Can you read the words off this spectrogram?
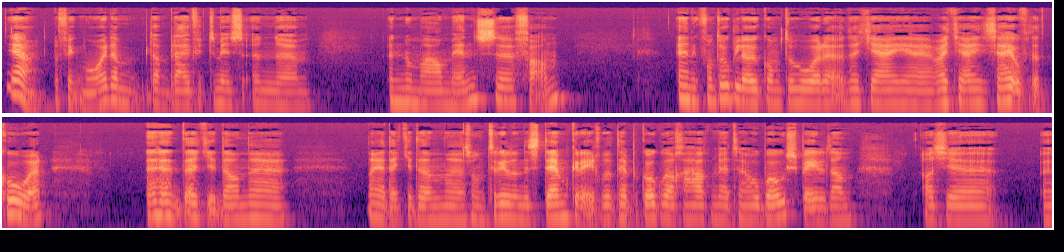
Ja, dat vind ik mooi. Dan, dan blijf je tenminste een, um, een normaal mens uh, van. En ik vond het ook leuk om te horen dat jij, uh, wat jij zei over dat koor. Uh, dat je dan, nou ja, dat je dan zo'n trillende stem kreeg. Dat heb ik ook wel gehad met hobo spelen. Dan als je uh,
